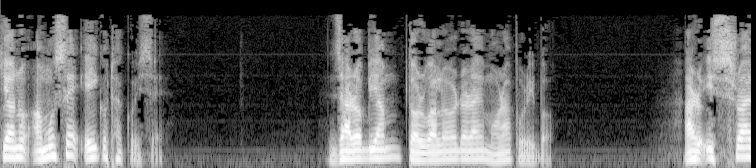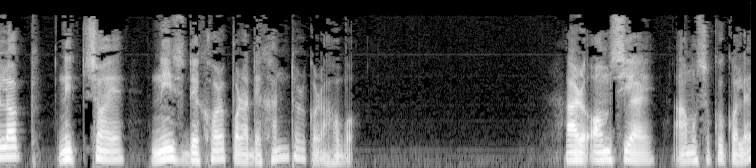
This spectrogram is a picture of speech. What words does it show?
কিয়নো আমোছে এই কথা কৈছে জাৰবিয়াম তৰোৱালৰ দ্বাৰাই মৰা পৰিব আৰু ইছৰাইলক নিশ্চয় নিজ দেশৰ পৰা দেশান্তৰ কৰা হ'ব। আৰু অমচিয়াই আমোচকো কলে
